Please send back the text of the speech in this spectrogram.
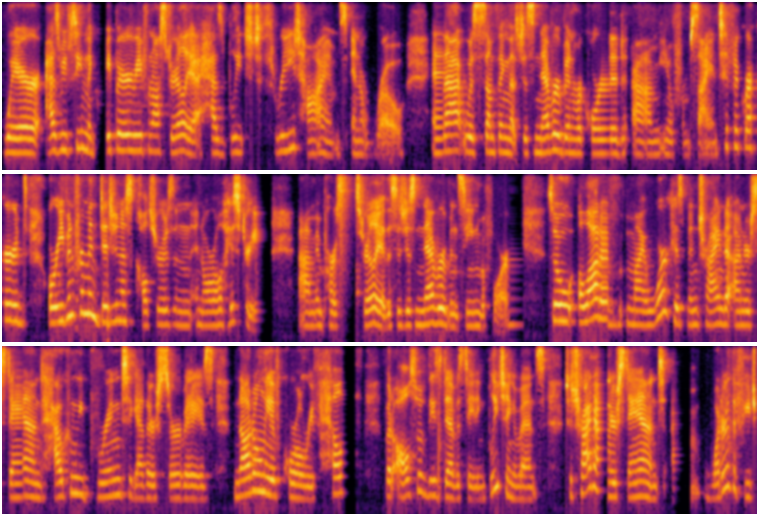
Where, as we've seen, the Great Barrier Reef in Australia has bleached three times in a row, and that was something that's just never been recorded, um, you know, from scientific records or even from Indigenous cultures and, and oral history um, in parts of Australia. This has just never been seen before. So, a lot of my work has been trying to understand how can we bring together together surveys, not only of coral reef health, but also of these devastating bleaching events to try to understand um, what are the future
